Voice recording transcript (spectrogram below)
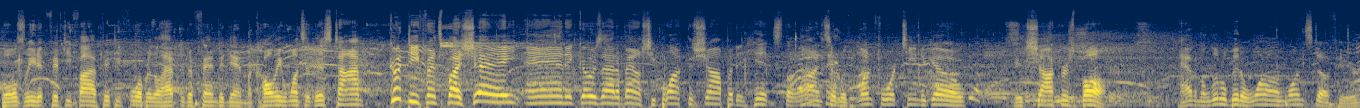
Bulls lead at 55 54, but they'll have to defend again. McCauley wants it this time. Good defense by Shea, and it goes out of bounds. She blocked the shot, but it hits the line. So with 114 to go, it's Shockers ball. Having a little bit of one on one stuff here.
